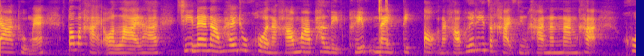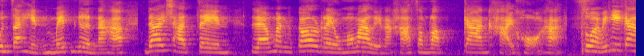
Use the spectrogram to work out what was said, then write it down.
ยากถูกไหมต้องมาขายออนไลน์นะคะ ชี้แนะนำให้ทุกคนนะคะ มาผลิตคลิปใน TikTok นะคะ เพื่อที่จะขายสินค้านั้นๆค่ะ คุณจะเห็นเม็ดเงินนะคะ ได้ชัดเจน แล้วมันก็เร็วมากๆเลยนะคะสำหรับ การขายของค่ะ ส่วนวิธีการ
